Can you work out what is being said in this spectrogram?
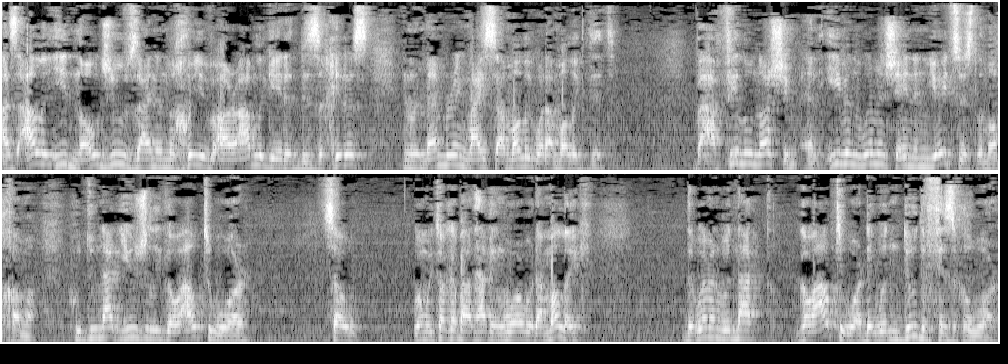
as alle Eden, all Jews, seinen Mechuyev are obligated b'zechiras in remembering Maisa Amalek, what Amalek did. Va'afilu noshim, and even women shein in yotzes l'molchama, who do not usually go out to war. So, when we talk about having war with Amalek, the women would not go out to war, they wouldn't do the physical war.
